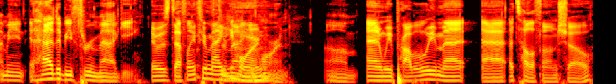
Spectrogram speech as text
I mean, it had to be through Maggie. it was definitely through maggie, through horn, Horn. Um, and we probably met at a telephone show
